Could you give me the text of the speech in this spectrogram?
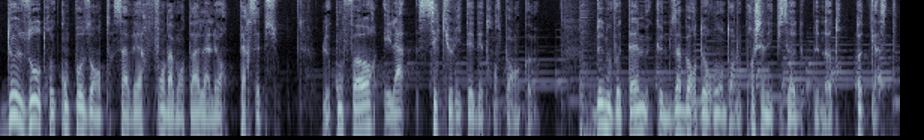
Deux autres composantes s'avèrent fondamentales à leur perception le confort et la sécurité des transports en commun. Deux nouveaux thèmes que nous aborderons dans le prochain épisode de notre podcast.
